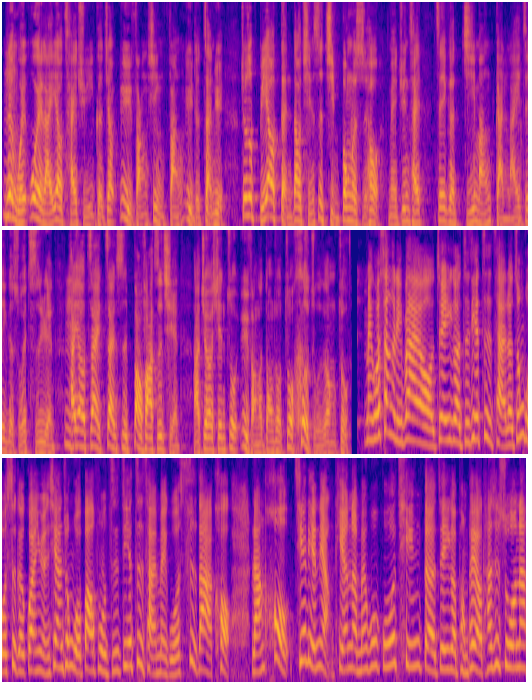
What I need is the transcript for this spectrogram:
认为未来要采取一个叫预防性防御的战略。就是不要等到情势紧绷的时候，美军才这个急忙赶来这个所谓驰援，他要在战事爆发之前啊，就要先做预防的动作，做贺阻的动作。美国上个礼拜哦，这一个直接制裁了中国四个官员，现在中国报复，直接制裁美国四大寇，然后接连两天呢，美国国情的这一个蓬佩奥他是说呢，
